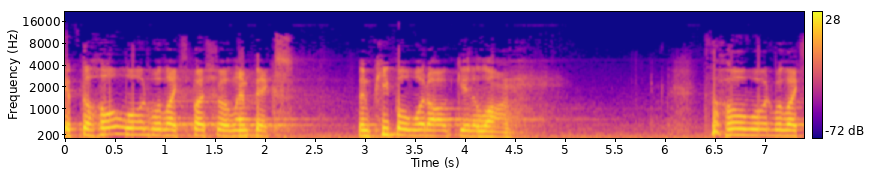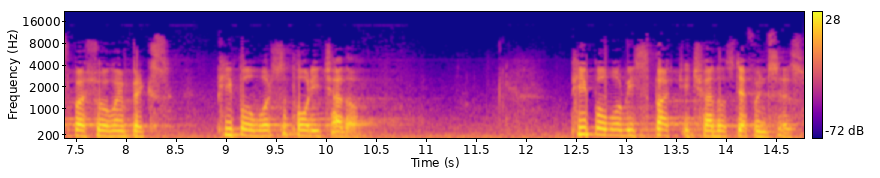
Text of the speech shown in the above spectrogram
if the whole world were like Special Olympics, then people would all get along. If the whole world were like Special Olympics, people would support each other. People would respect each other's differences.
